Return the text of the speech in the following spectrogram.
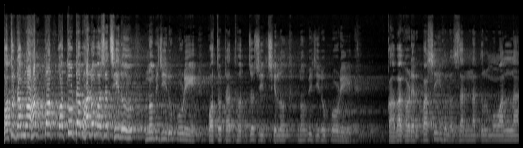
কতটা মহাব্বত, কতটা ভালোবাসা ছিল। নবীজির উপরে কতটা ধৈর্যশীল ছিল। নবীজির উপরে কাবাঘরের পাশেই হলো জান্নাতুল মোয়াল্লা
